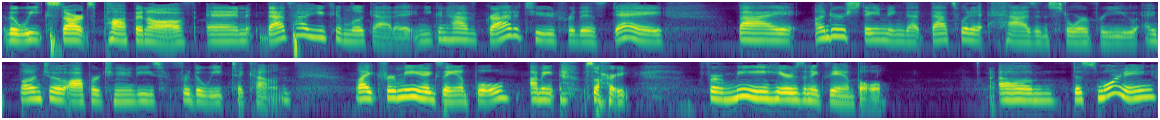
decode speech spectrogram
The week starts popping off, and that's how you can look at it. And you can have gratitude for this day by understanding that that's what it has in store for you a bunch of opportunities for the week to come. Like for me, example, I mean, sorry, for me, here's an example. Um, this morning,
